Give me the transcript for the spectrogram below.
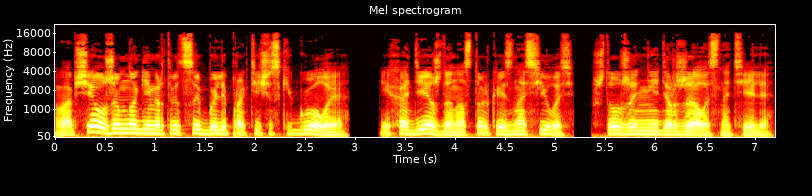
Вообще уже многие мертвецы были практически голые. Их одежда настолько износилась, что уже не держалась на теле.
